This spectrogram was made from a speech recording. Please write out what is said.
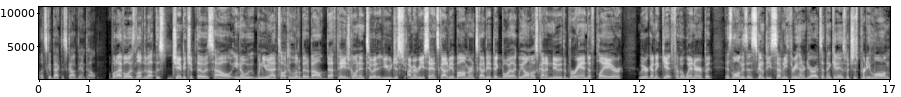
Let's get back to Scott Van Pelt. What I've always loved about this championship, though, is how, you know, when you and I talked a little bit about Bethpage going into it, you just, I remember you saying it's got to be a bomber, and it's got to be a big boy. Like we almost kind of knew the brand of player we were going to get for the winner. But as long as this is going to be 7,300 yards, I think it is, which is pretty long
